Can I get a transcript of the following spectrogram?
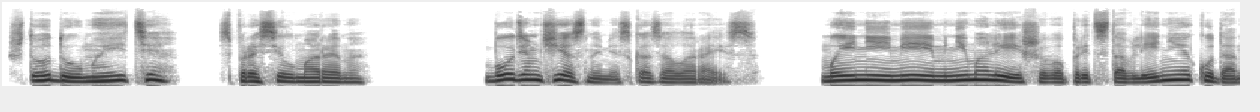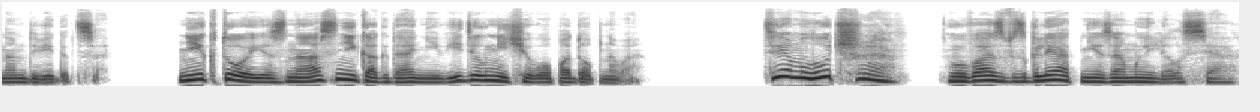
«Что думаете?» — спросил Марена. «Будем честными», — сказала Райс. «Мы не имеем ни малейшего представления, куда нам двигаться. Никто из нас никогда не видел ничего подобного». «Тем лучше. У вас взгляд не замылился,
